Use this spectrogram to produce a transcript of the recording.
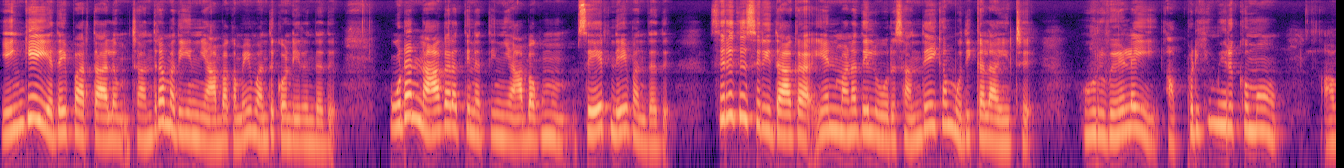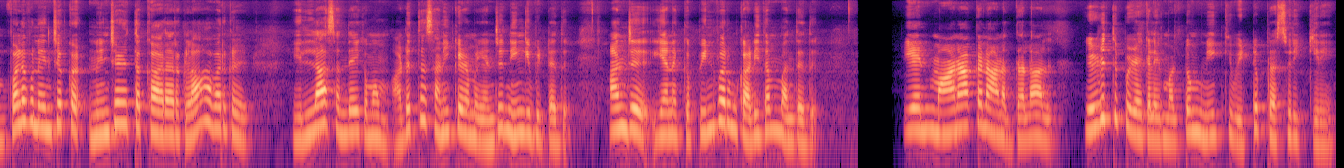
எங்கே எதை பார்த்தாலும் சந்திரமதியின் ஞாபகமே வந்து கொண்டிருந்தது. உடன் நாகரத்தினத்தின் ஞாபகமும் சேர்ந்தே வந்தது. சிறிது சிறிதாக என் மனதில் ஒரு சந்தேகம் உதிக்கலாயிற்று. ஒருவேளை அப்படியும் இருக்குமோ? அவ்வளவு நெஞ்ச நெஞ்செழுத்தக்காரர்களா அவர்கள். எல்லா சந்தேகமும் அடுத்த சனிக்கிழமையன்று நீங்கிவிட்டது. அன்று எனக்கு பின்வரும் கடிதம் வந்தது. என் மாணாக்கனானதலால் எழுத்துப் பிழைகளை மட்டும் நீக்கிவிட்டு பிரசுரிக்கிறேன்.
